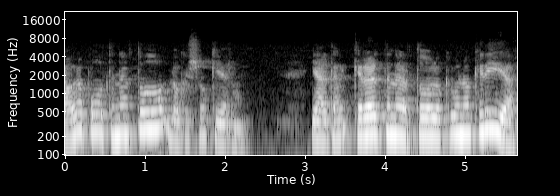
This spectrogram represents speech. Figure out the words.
ahora puedo tener todo lo que yo quiero. Y al querer tener todo lo que uno quería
